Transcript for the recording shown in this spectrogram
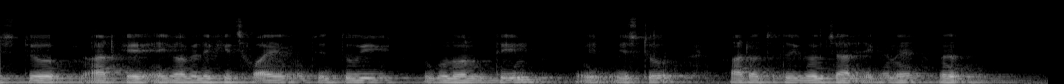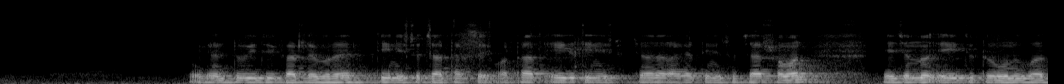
ইস্টু আটকে এইভাবে লিখি, ছয় হচ্ছে দুই গুণন তিন ইস্টু আট হচ্ছে দুই গুণন চার, এখানে এখানে দুই দুই কাটলে পরে তিন ইস্টু চার থাকছে। অর্থাৎ এই যে তিন ইস্টু চার আর আগের তিন ইস্টু চার সমান, এই জন্য এই দুটো অনুপাত,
